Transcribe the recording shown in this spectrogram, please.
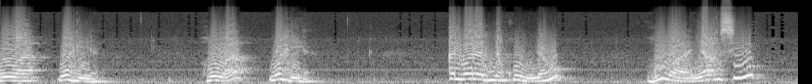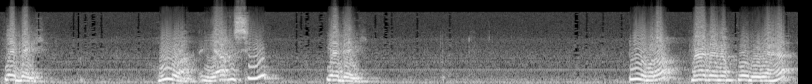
هو وهي. هو وهي. الولد نقول له هو يغسل يديه. هو يغسل يديه. نورة ماذا نقول لها؟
